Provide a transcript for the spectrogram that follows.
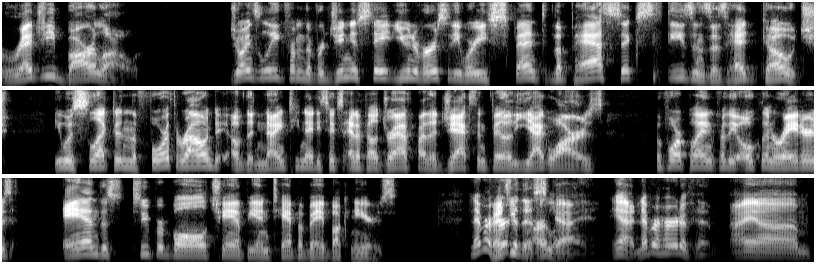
Reggie Barlow joins the league from the Virginia State University, where he spent the past six seasons as head coach. He was selected in the fourth round of the 1996 NFL draft by the Jacksonville Jaguars before playing for the Oakland Raiders and the Super Bowl champion Tampa Bay Buccaneers. Never Reggie heard of this Barlow. guy. Yeah, never heard of him. I um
